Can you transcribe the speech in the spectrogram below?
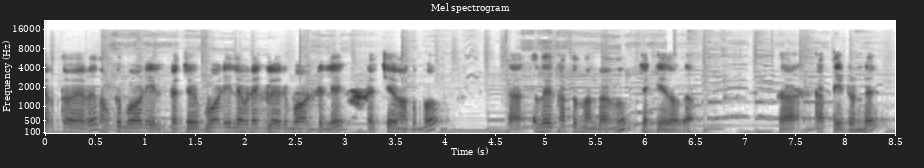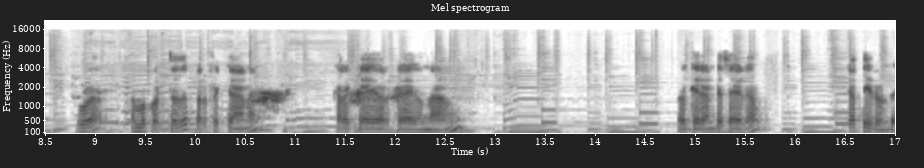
എർത്ത് വയർ നമുക്ക് ബോഡിയിൽ ടച്ച് ബോഡിയിൽ എവിടെയെങ്കിലും ഒരു ബോൾട്ടിൽ ടച്ച് ചെയ്ത് നോക്കുമ്പോൾ അത് കത്തുന്നുണ്ടോയെന്ന് ചെക്ക് ചെയ്ത് നോക്കാം. കത്തിയിട്ടുണ്ട്. അപ്പോൾ നമ്മൾ കൊടുത്തത് പെർഫെക്റ്റ് ആണ്. കറക്റ്റായി വർക്ക് ആവുന്നതാണ് ഓക്കെ രണ്ട് സൈഡും കത്തിയിട്ടുണ്ട്.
